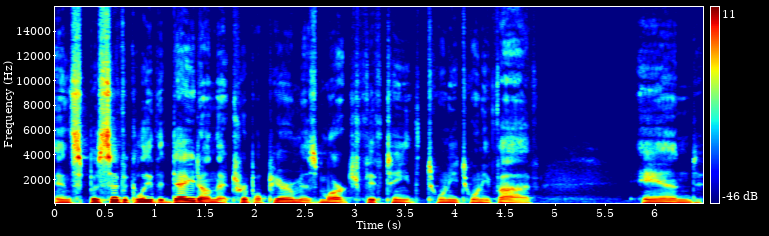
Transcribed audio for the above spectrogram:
and specifically the date on that triple Purim is March 15th, 2025. And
